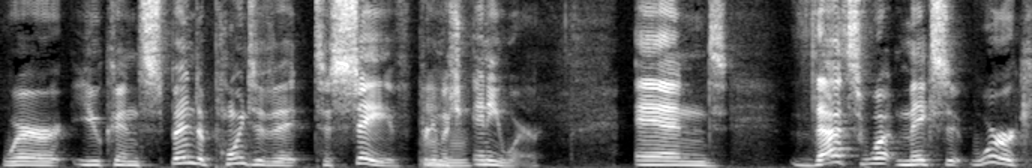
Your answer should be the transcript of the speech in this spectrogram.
where you can spend a point of it to save pretty much anywhere, and that's what makes it work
